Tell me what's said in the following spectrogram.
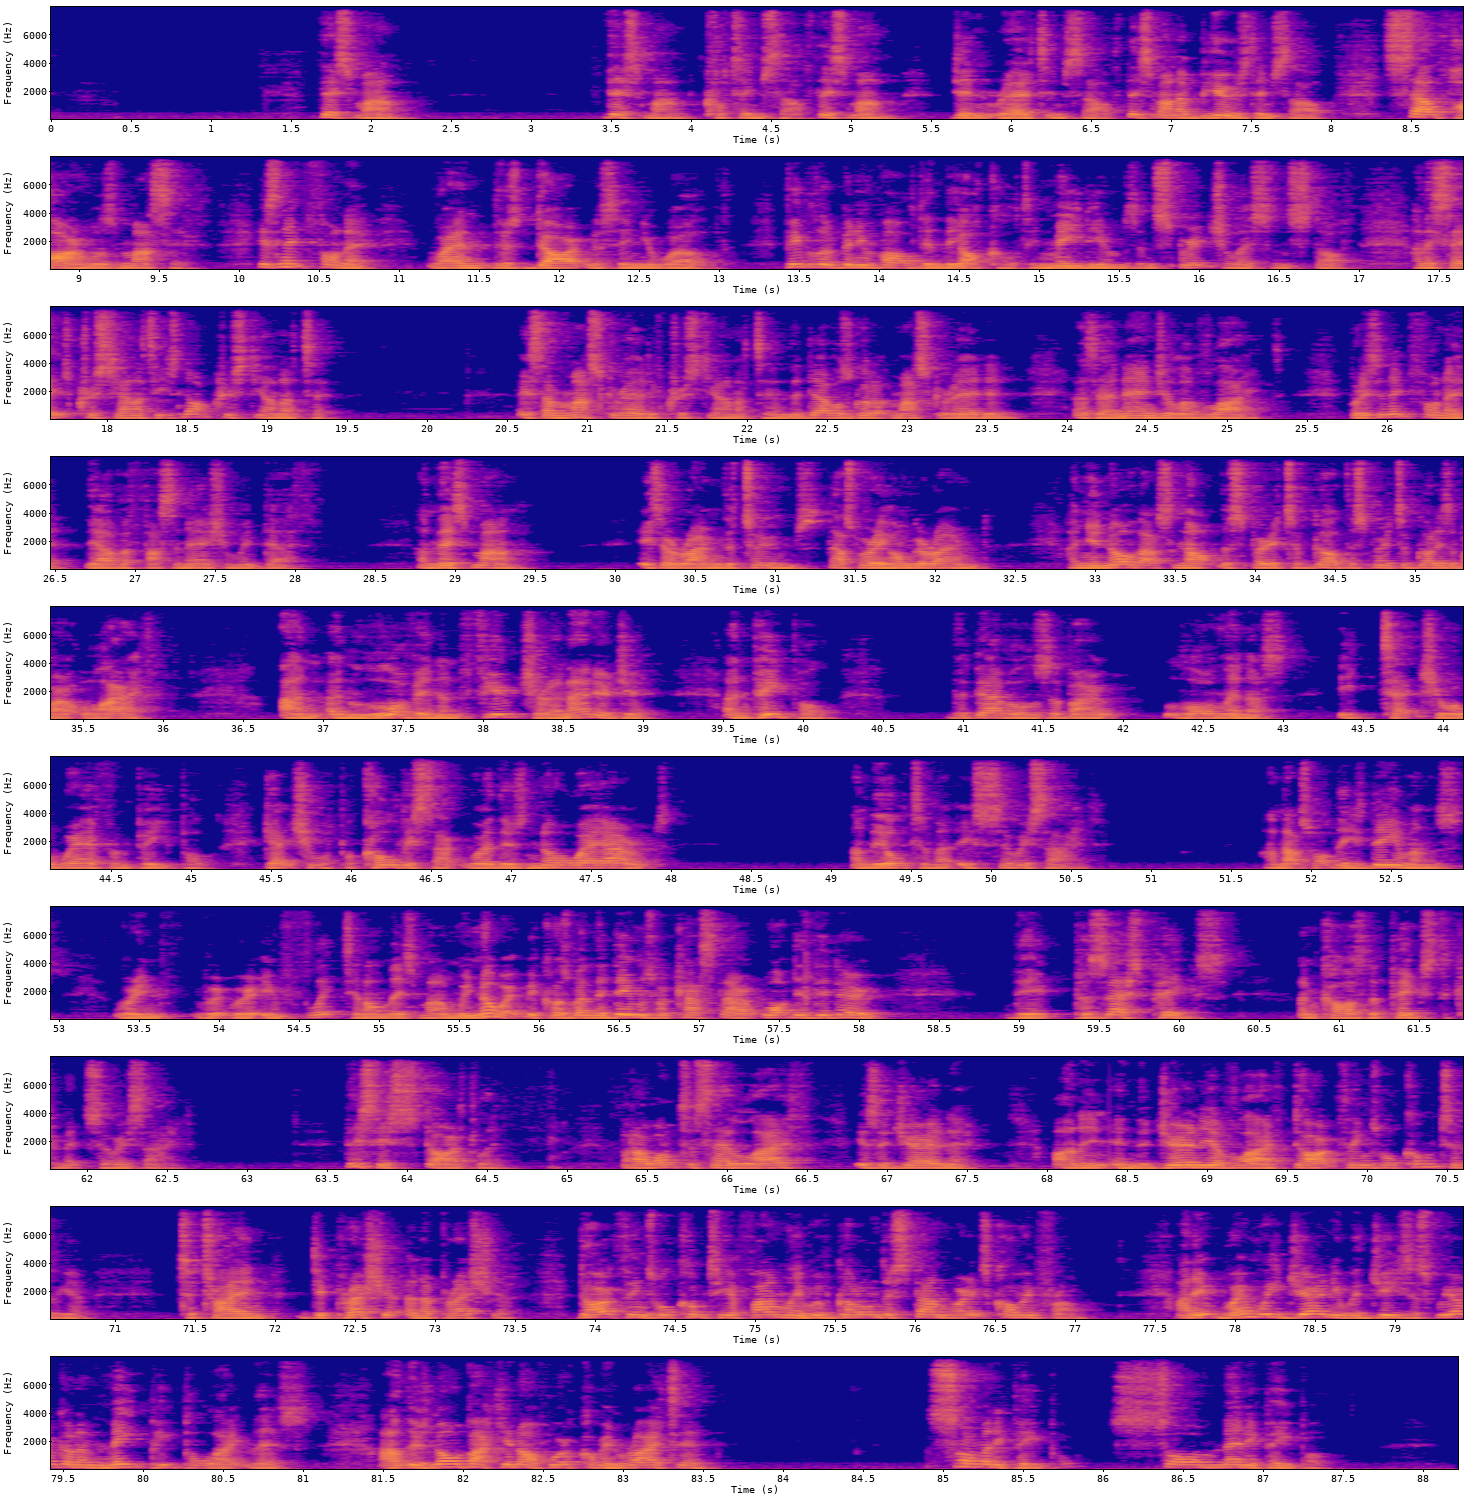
This man, this man cut himself. This man didn't rate himself. This man abused himself. Self harm was massive. Isn't it funny when there's darkness in your world? People have been involved in the occult, in mediums and spiritualists and stuff, and they say it's Christianity. It's not Christianity. It's a masquerade of Christianity, and the devil's good at masquerading as an angel of light. But isn't it funny? They have a fascination with death. And this man is around the tombs. That's where he hung around. And you know that's not the Spirit of God. The Spirit of God is about life and, and loving and future and energy and people. The devil's about loneliness. He takes you away from people, gets you up a cul-de-sac where there's no way out. And the ultimate is suicide. And that's what these demons were, in, were inflicting on this man. We know it because when the demons were cast out, what did they do? They possessed pigs and caused the pigs to commit suicide. This is startling. But I want to say life is a journey. And in, in the journey of life, dark things will come to you to try and depress you and oppress you. Dark things will come to your family. We've got to understand where it's coming from. And it, when we journey with Jesus, we are going to meet people like this. And there's no backing off. We're coming right in. So many people, so many people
